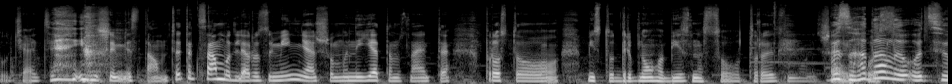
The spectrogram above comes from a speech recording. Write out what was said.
виходить, іншим містам. Це так само для розуміння, що ми не є там, знаєте, просто місто дрібного бізнесу, туризму. Ви згадали оцю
